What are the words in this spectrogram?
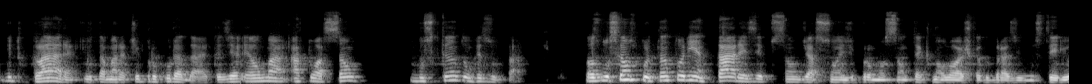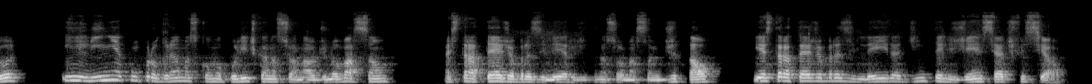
muito clara que o Itamaraty procura dar, quer dizer, é uma atuação buscando um resultado. Nós buscamos, portanto, orientar a execução de ações de promoção tecnológica do Brasil no exterior em linha com programas como a Política Nacional de Inovação, a Estratégia Brasileira de Transformação Digital e a Estratégia Brasileira de Inteligência Artificial.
